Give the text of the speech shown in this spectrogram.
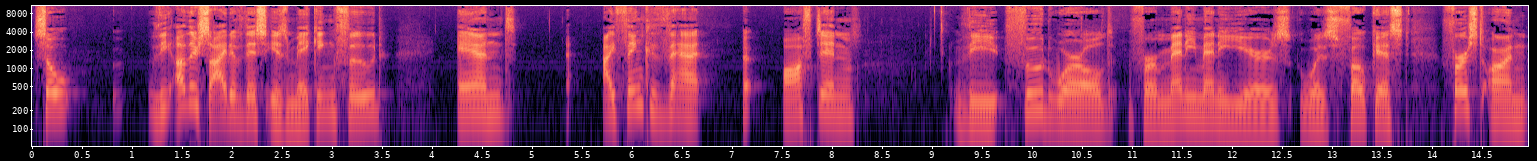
So the other side of this is making food and I think that uh, often the food world for many many years was focused first on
